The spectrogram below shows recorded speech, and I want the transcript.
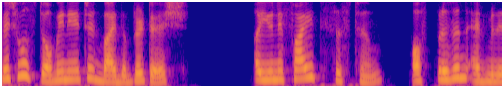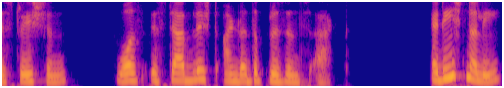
which was dominated by the British, a unified system of prison administration was established under the Prisons Act. Additionally,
